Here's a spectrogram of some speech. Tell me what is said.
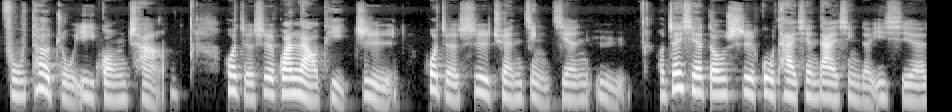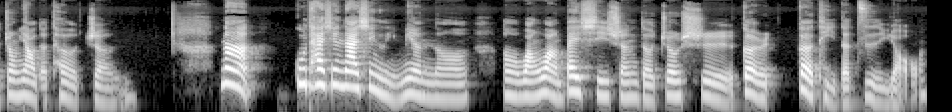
福特主义工厂，或者是官僚体制。或者是全景监狱，哦，这些都是固态现代性的一些重要的特征。那固态现代性里面呢，呃，往往被牺牲的就是个个体的自由，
